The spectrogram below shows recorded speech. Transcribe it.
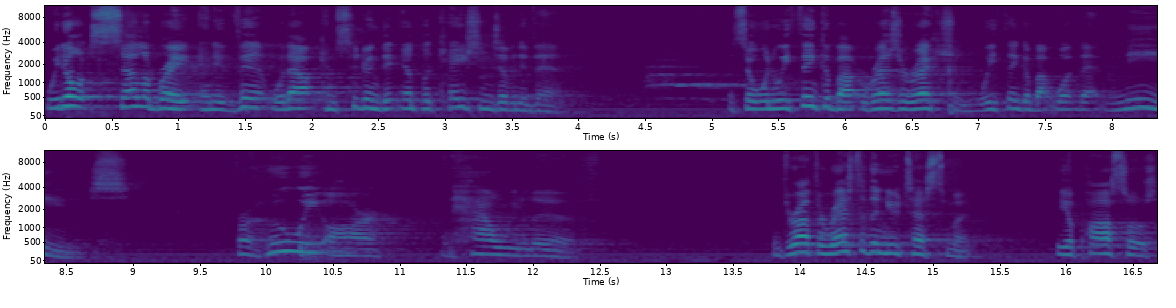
We don't celebrate an event without considering the implications of an event. And so when we think about resurrection, we think about what that means for who we are and how we live. And throughout the rest of the New Testament, the apostles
